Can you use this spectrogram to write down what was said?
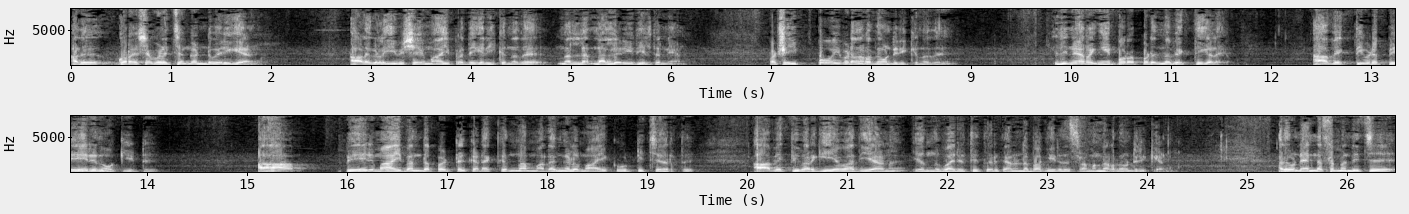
അത് കുറേശ്ശെ വെളിച്ചം കണ്ടുവരികയാണ്. ആളുകൾ ഈ വിഷയമായി പ്രതികരിക്കുന്നത് നല്ല നല്ല രീതിയിൽ തന്നെയാണ്. പക്ഷേ ഇപ്പോൾ ഇവിടെ നടന്നുകൊണ്ടിരിക്കുന്നത് ഇതിനിറങ്ങി പുറപ്പെടുന്ന വ്യക്തികളെ ആ വ്യക്തിയുടെ പേര് നോക്കിയിട്ട് ആ പേരുമായി ബന്ധപ്പെട്ട് കിടക്കുന്ന മതങ്ങളുമായി കൂട്ടിച്ചേർത്ത് ആ വ്യക്തി വർഗീയവാദിയാണ് എന്ന് വരുത്തി തീർക്കാനുള്ള ഭഗീരഥ ശ്രമം നടന്നുകൊണ്ടിരിക്കുകയാണ്. അതുകൊണ്ട് എന്നെ സംബന്ധിച്ച്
